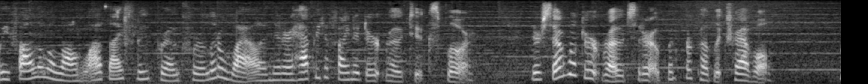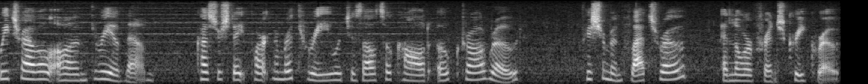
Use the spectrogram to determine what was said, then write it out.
We follow along Wildlife Loop Road for a little while and then are happy to find a dirt road to explore. There are several dirt roads that are open for public travel. We travel on three of them. Custer State Park number 3, which is also called Oak Draw Road, Fisherman Flats Road, and Lower French Creek Road.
